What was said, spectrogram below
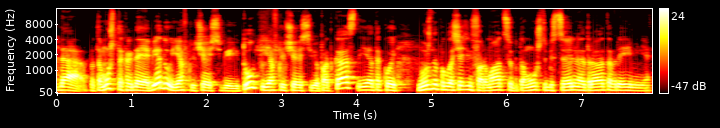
Да, потому что когда я обедаю, я включаю себе YouTube, я включаю себе подкаст, и я такой, нужно поглощать информацию, потому что бесцельная трата времени.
